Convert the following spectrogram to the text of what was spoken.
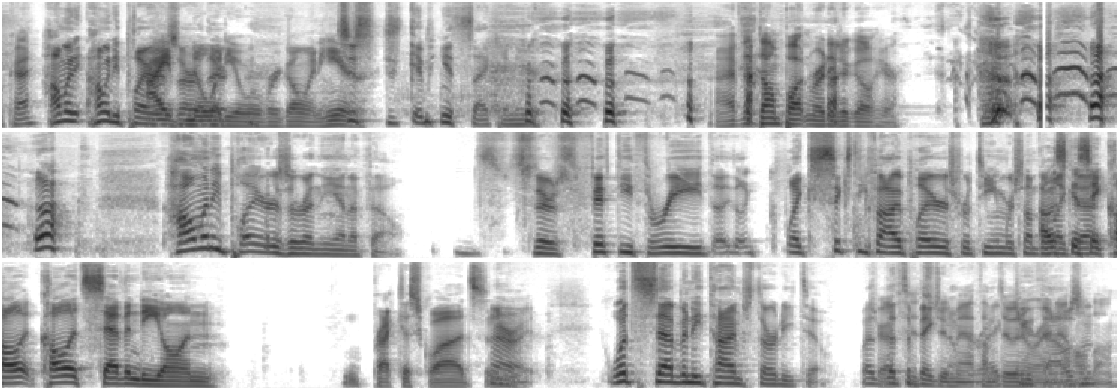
Okay. How many? How many players? I players have are no there? idea where we're going here. Just just give me a second here. I have the dump button ready to go here. how many players are in the NFL? S- There's 53, like, like 65 players per team or something. I was like gonna that. say call it call it seventy on practice squads. and- All right. What's 70 times 32? Well, Sure, That's a big do number, math. right? I'm doing it right now. Hold on.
